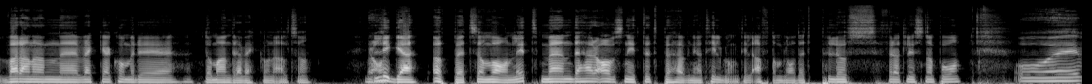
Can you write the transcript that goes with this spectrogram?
Varannan vecka kommer det de andra veckorna alltså. Bra. Ligga öppet som vanligt, men det här avsnittet behöver ni ha tillgång till Aftonbladet plus för att lyssna på. Och eh,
